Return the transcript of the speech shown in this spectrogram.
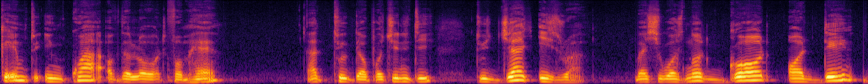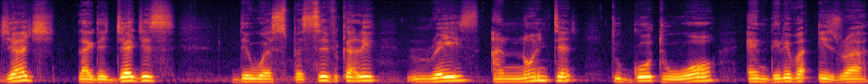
came to inquire of the Lord from her, that took the opportunity to judge Israel. But she was not God ordained judge like the judges. They were specifically raised, anointed to go to war and deliver Israel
